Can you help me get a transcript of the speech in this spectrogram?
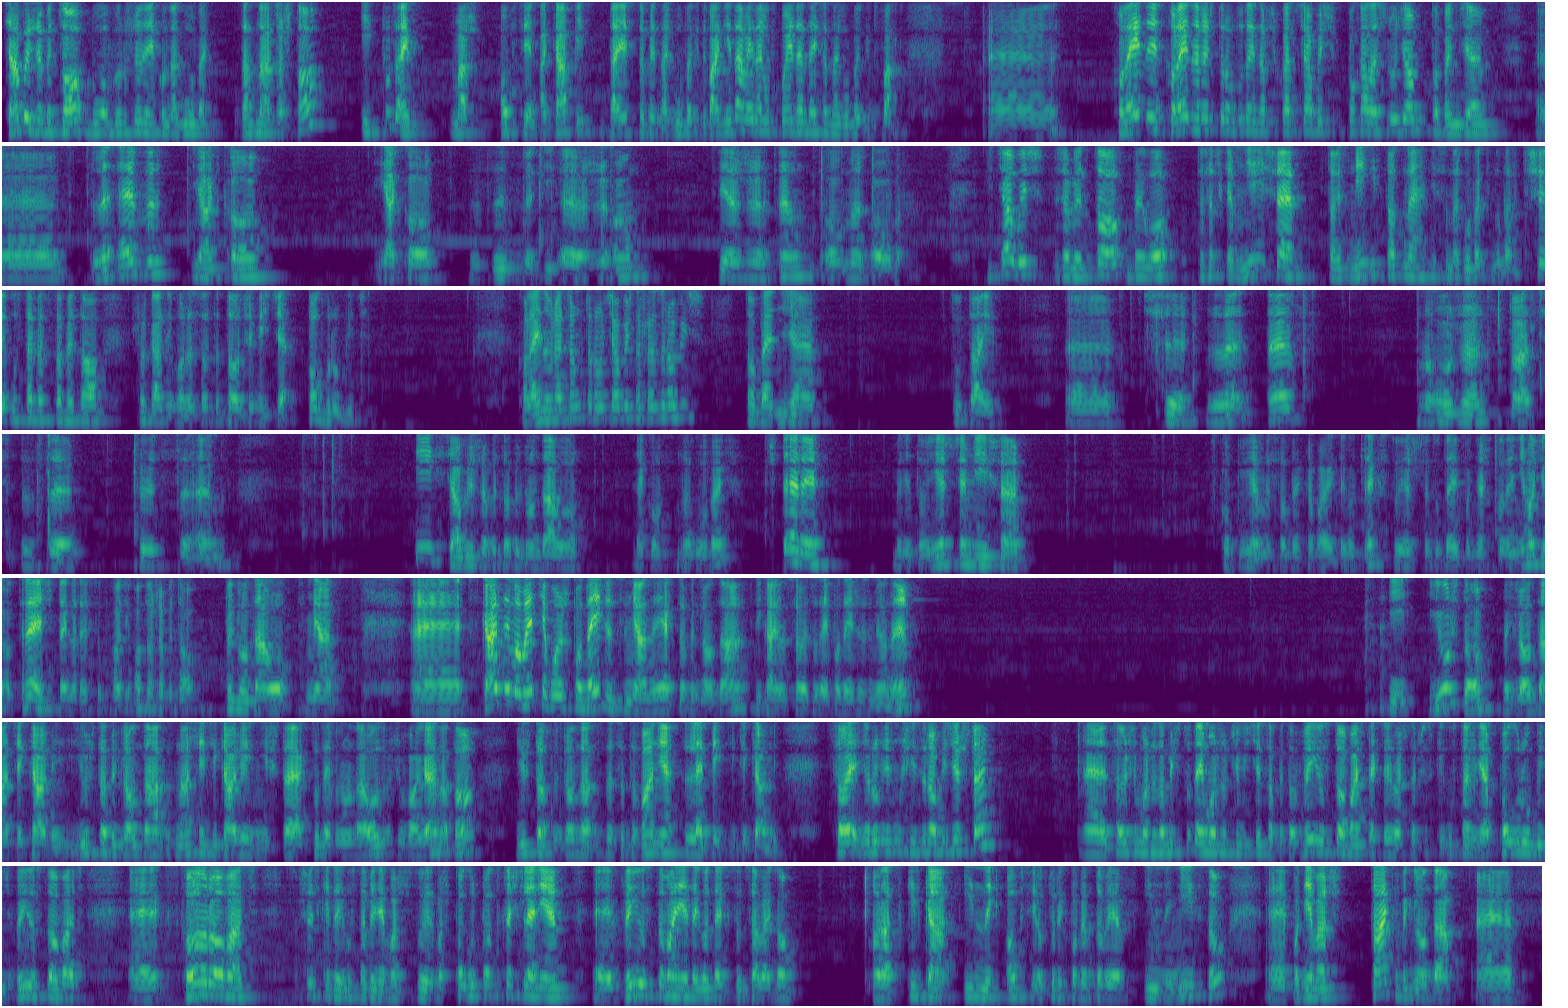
Chciałbyś, żeby to było wyróżnione jako nagłówek. Zaznaczasz to i tutaj masz opcję akapit, dajesz sobie nagłówek 2. Nie dawaj nagłówku 1, daj sobie nagłówek 2. Eee, kolejny, kolejna rzecz, którą tutaj na przykład chciałbyś pokazać ludziom, to będzie e, lew jako, jako zwierzę zwierzętowe. I chciałbyś, żeby to było troszeczkę mniejsze, to jest mniej istotne, jest to nagłówek numer 3, ustawiasz sobie to, przy okazji możesz to, to oczywiście pogrubić. Kolejną rzeczą, którą chciałbyś na przykład zrobić, to będzie tutaj e, 3 lew może spać z pysem. I chciałbyś, żeby to wyglądało jako nagłówek 4. Będzie to jeszcze mniejsze skopiujemy sobie kawałek tego tekstu jeszcze tutaj, ponieważ tutaj nie chodzi o treść tego tekstu, chodzi o to, żeby to wyglądało w miarę. E, w każdym momencie możesz podejrzeć zmiany, jak to wygląda, klikając sobie tutaj podejrzeć zmiany. I już to wygląda ciekawiej. Już to wygląda znacznie ciekawiej niż tak, jak tutaj wyglądało. Zwróć uwagę na to. Już to wygląda zdecydowanie lepiej i ciekawiej. Co również musisz zrobić jeszcze? E, co już może zrobić? Tutaj możesz oczywiście sobie to wyjustować, tak tutaj masz te wszystkie ustawienia pogrubić, wyjustować, e, skolorować. Wszystkie tutaj ustawienia masz, tutaj masz podkreślenie, e, wyjustowanie tego tekstu całego oraz kilka innych opcji, o których powiem Tobie w innym miejscu, ponieważ tak wygląda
